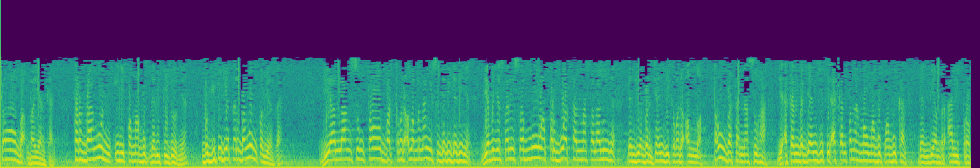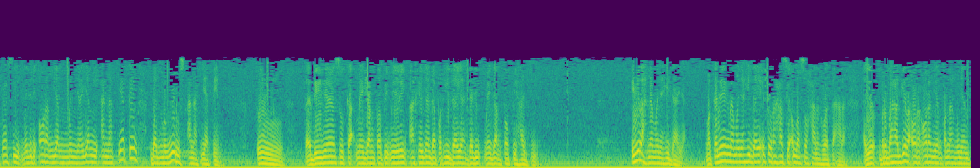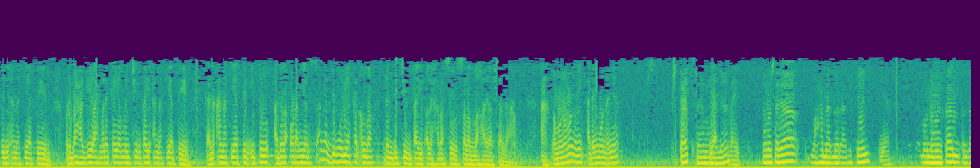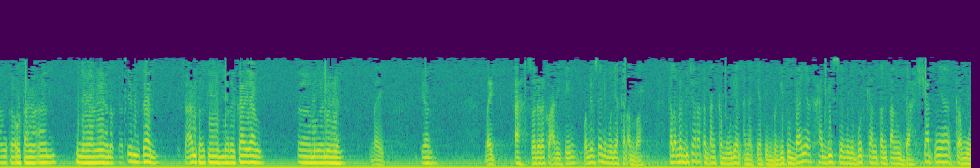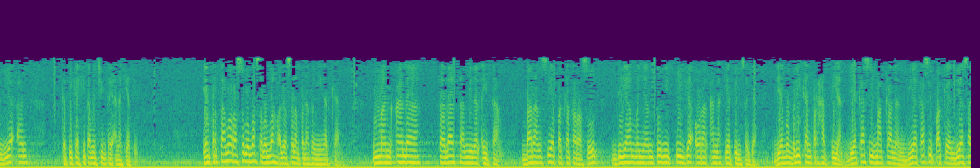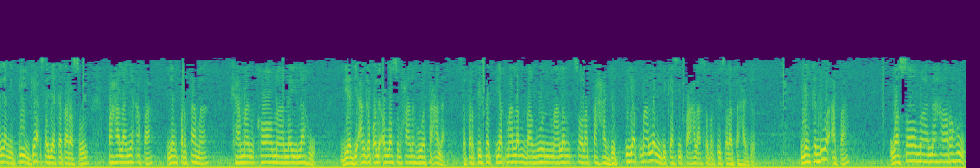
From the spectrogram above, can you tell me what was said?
Coba bayangkan, terbangun ini pemabuk dari tidurnya, begitu dia terbangun pemirsa, dia langsung tobat kepada Allah menangis sejadi-jadinya. Dia menyesali semua perbuatan masa lalunya. Dan dia berjanji kepada Allah. Taubatan nasuha. Dia akan berjanji tidak akan pernah mau mabuk-mabukan. Dan dia beralih profesi menjadi orang yang menyayangi anak yatim. Dan mengurus anak yatim. Tuh. Tadinya suka megang topi miring. Akhirnya dapat hidayah jadi megang topi haji. Inilah namanya hidayah. Makanya yang namanya hidayah itu rahasia Allah Subhanahu wa taala. Ayo berbahagialah orang-orang yang pernah menyantuni anak yatim. Berbahagialah mereka yang mencintai anak yatim. Karena anak yatim itu adalah orang yang sangat dimuliakan Allah dan dicintai oleh Rasul sallallahu alaihi wasallam. Ah, ngomong-ngomong nih, ada yang mau nanya? Ustaz, saya mau ya, nanya. baik. Nama saya Muhammad Nur Arifin. Ya. Saya mau menanyakan tentang keutamaan menyayangi anak yatim dan siksaan bagi mereka yang uh, menganiaya. Baik. Sekian. Baik. Ah, saudaraku Arifin, pemirsa yang dimuliakan Allah. Kalau berbicara tentang kemuliaan anak yatim, begitu banyak hadis yang menyebutkan tentang dahsyatnya kemuliaan ketika kita mencintai anak yatim. Yang pertama Rasulullah sallallahu alaihi wasallam pernah mengingatkan, "Man ala thalatha minal aitam." Barang siapa kata Rasul Dia menyantuni tiga orang anak yatim saja. Dia memberikan perhatian Dia kasih makanan Dia kasih pakaian Dia sayangi Tiga saja kata Rasul. Pahalanya apa? Yang pertama Kaman koma laylahu Dia dianggap oleh Allah subhanahu wa ta'ala Seperti setiap malam bangun malam sholat tahajud. Tiap malam dikasih pahala seperti sholat tahajud. Yang kedua apa? Wasoma naharahu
